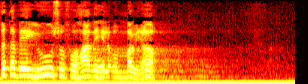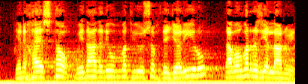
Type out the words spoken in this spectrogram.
دتب یوسف هذه الامه یعنی خیستو ودا د دې امت یوسف د جریر دا عمر رضی الله عنه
